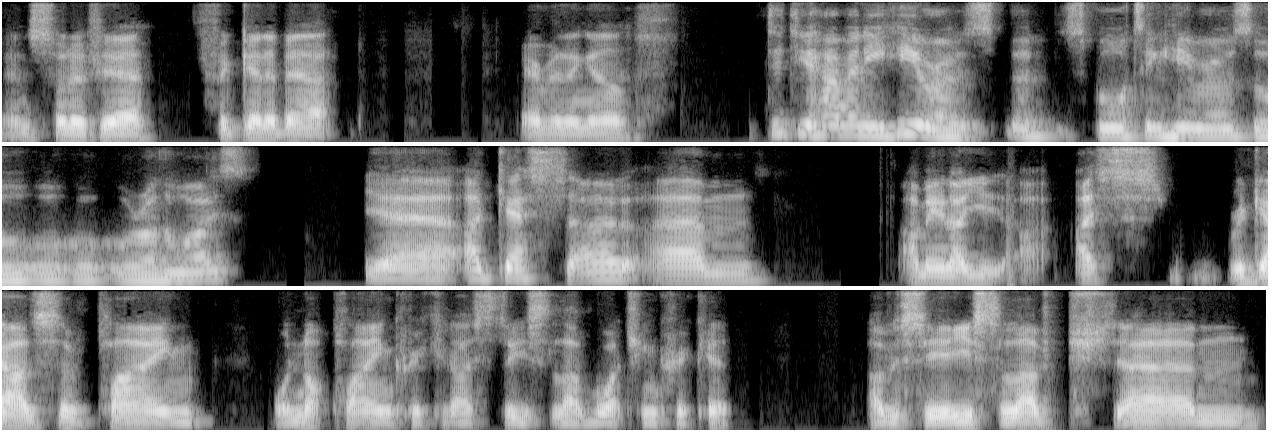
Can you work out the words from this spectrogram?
and sort of yeah, forget about everything else did you have any heroes, uh, sporting heroes or, or, or, otherwise? Yeah, I guess so. Um, I mean, I, I, regardless of playing or not playing cricket, I still used to love watching cricket. Obviously, I used to love um,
